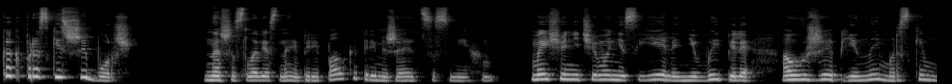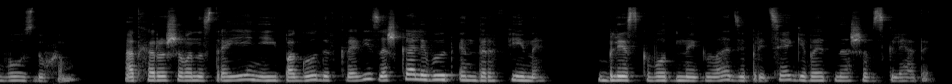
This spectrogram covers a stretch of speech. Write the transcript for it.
Как проскисший борщ. Наша словесная перепалка перемежается смехом. Мы еще ничего не съели, не выпили, а уже пьяны морским воздухом. От хорошего настроения и погоды в крови зашкаливают эндорфины. Блеск водной глади притягивает наши взгляды.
